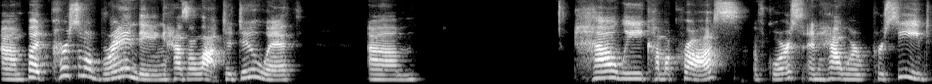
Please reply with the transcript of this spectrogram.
um, but personal branding has a lot to do with um, how we come across of course and how we're perceived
